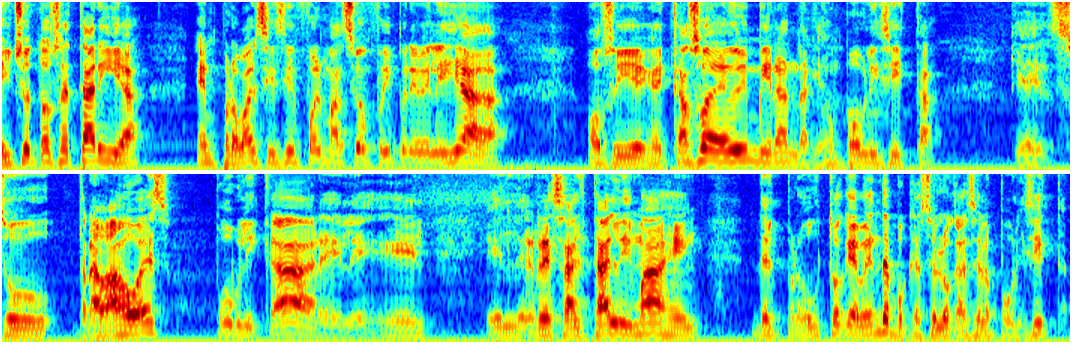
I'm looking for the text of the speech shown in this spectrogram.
hecho entonces estaría en probar si esa información fue privilegiada o si en el caso de Edwin Miranda, que es un publicista, que su trabajo es publicar, el, el- el resaltar la imagen del producto que vende, porque eso es lo que hacen los publicistas.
